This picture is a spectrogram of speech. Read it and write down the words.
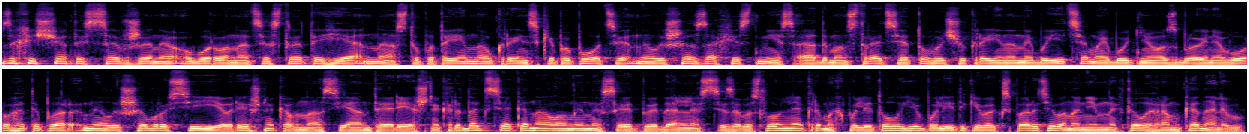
Захищатись це вже не оборона, це стратегія наступу. Таємне українське ППО це не лише захист міст, а демонстрація того, що країна не боїться майбутнього озброєння ворога. Тепер не лише в Росії є орішник, а в нас є антиорішник. Редакція каналу не несе відповідальності за висловлення окремих політологів, політиків, експертів, анонімних телеграм-каналів.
